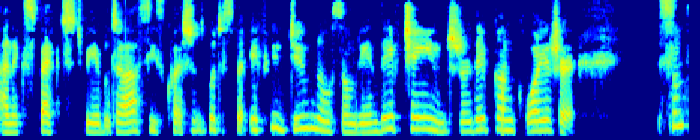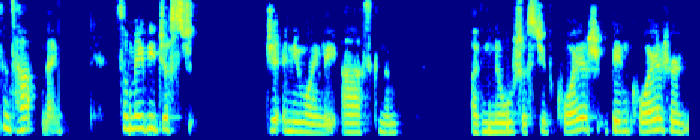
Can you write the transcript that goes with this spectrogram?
and expect to be able to ask these questions. But if you do know somebody and they've changed or they've gone quieter, something's happening. So maybe just genuinely asking them, I've noticed you've quiet, been quieter,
